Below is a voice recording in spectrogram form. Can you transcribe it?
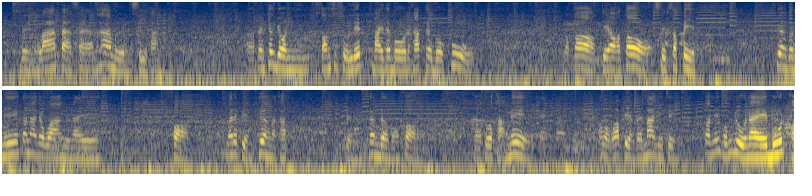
1ล้าน8แสน5 4 0 0 0เอ่อเป็นเครื่องยนต์ 2.0 ลิตรไบเทอร์โบนะครับเทอร์โบคู่ แล้วก็เกียร์ออโต้ 10 สปีด เครื่องตัวนี้ก็น่าจะวางอยู่ใน Ford ไม่ได้เปลี่ยนเครื่องนะครับ เป็นเครื่องเดิมของ Ford แต่ตัวถังนี่ต้องบอกว่าเปลี่ยนไปมากจริง ๆ ตอนนี้ผมอยู่ในบูธข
